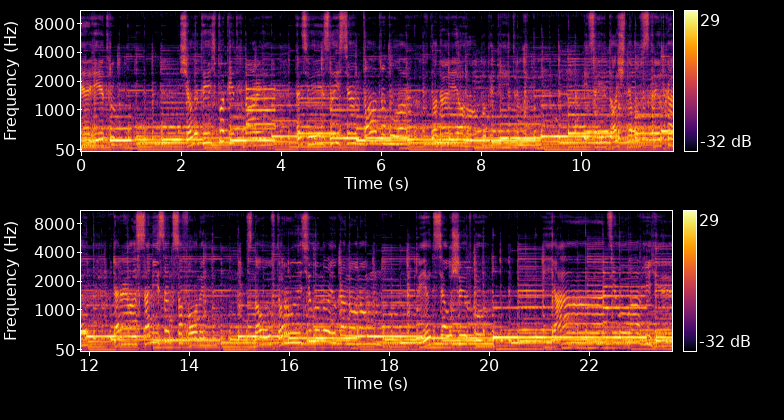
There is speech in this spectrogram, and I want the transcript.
Симфонія вітру, що летить попід хмари, танцює з листям по тротуарах, вкладає його по піпітрах. І цей дощ, немов скрипка, дерева самі саксофони, знову вторують луною каноном, б'ються у шибку. Я цілував її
